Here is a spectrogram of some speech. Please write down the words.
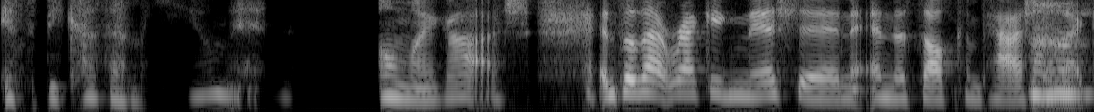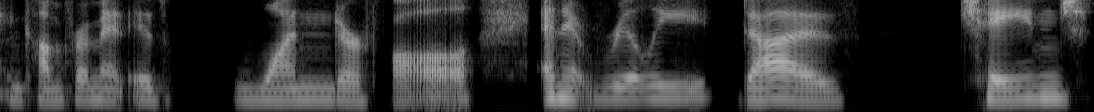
It's because I'm human. Oh my gosh. And so that recognition and the self compassion uh-huh. that can come from it is wonderful. And it really does change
